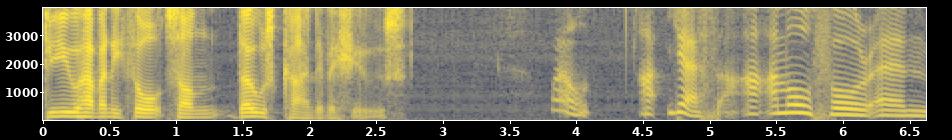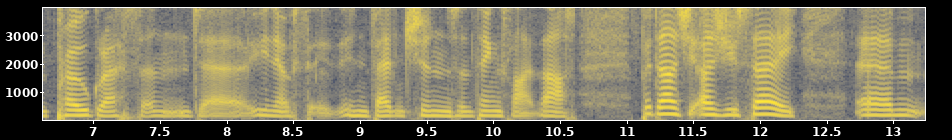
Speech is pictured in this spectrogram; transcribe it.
do you have any thoughts on those kind of issues? Well, uh, yes, I, am all for um, progress and uh, you know th- inventions and things like that. But as as you say, um,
